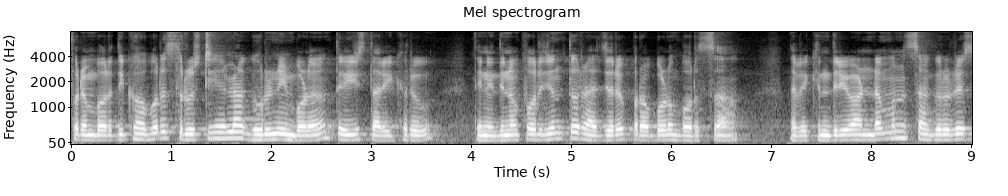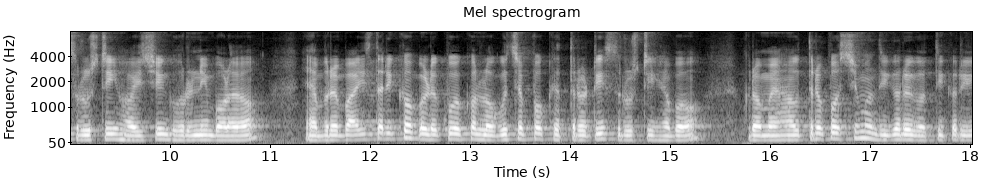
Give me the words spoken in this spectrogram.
ପରବର୍ତ୍ତୀ ଖବର ସୃଷ୍ଟି ହେଲା ଘୂର୍ଣ୍ଣିବଳୟ ତେଇଶ ତାରିଖରୁ। ତିନି ଦିନ ପର୍ଯ୍ୟନ୍ତ ରାଜ୍ୟରେ ପ୍ରବଳ ବର୍ଷା। ତେବେ କେନ୍ଦ୍ରୀୟ ଆଣ୍ଡାମାନ ସାଗରରେ ସୃଷ୍ଟି ହୋଇଛି ଘୂର୍ଣ୍ଣିବଳୟ ଏହାପରେ ବାଇଶ ତାରିଖ ବେଳକୁ ଏକ ଲଘୁଚାପ କ୍ଷେତ୍ରଟି ସୃଷ୍ଟି ହେବ। କ୍ରମେ ଏହା ଉତ୍ତର ପଶ୍ଚିମ ଦିଗରେ ଗତି କରି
